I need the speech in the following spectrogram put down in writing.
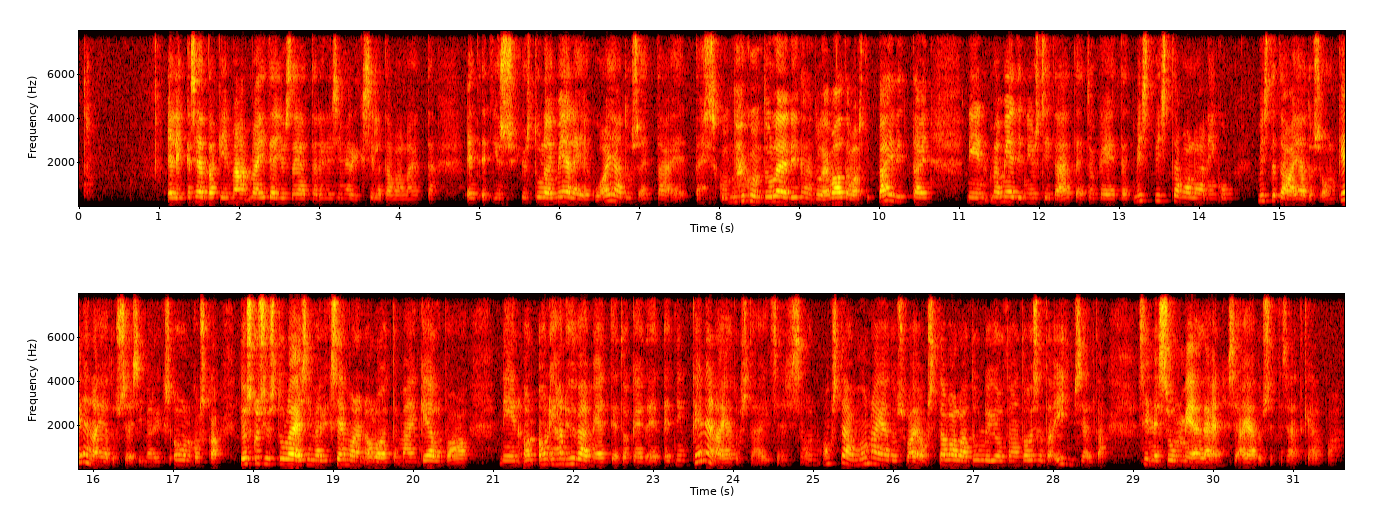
Eli sen takia mä, mä itse just ajattelen esimerkiksi sillä tavalla, että et, et jos, jos tulee mieleen joku ajatus, että, että siis kun, kun tulee, niitähän tulee valtavasti päivittäin, niin mä mietin just sitä, että, että okei, että, että mistä, mistä tavallaan niin kuin, mistä tämä ajatus on, kenen ajatus se esimerkiksi on, koska joskus jos tulee esimerkiksi semmoinen olo, että mä en kelpaa, niin on, on ihan hyvä miettiä, että okei, että et, et, niin kenen ajatus tämä itse asiassa on. Onko tämä mun ajatus vai onko se tavallaan tullut joltain toiselta ihmiseltä sinne sun mieleen se ajatus, että sä et kelpaa.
